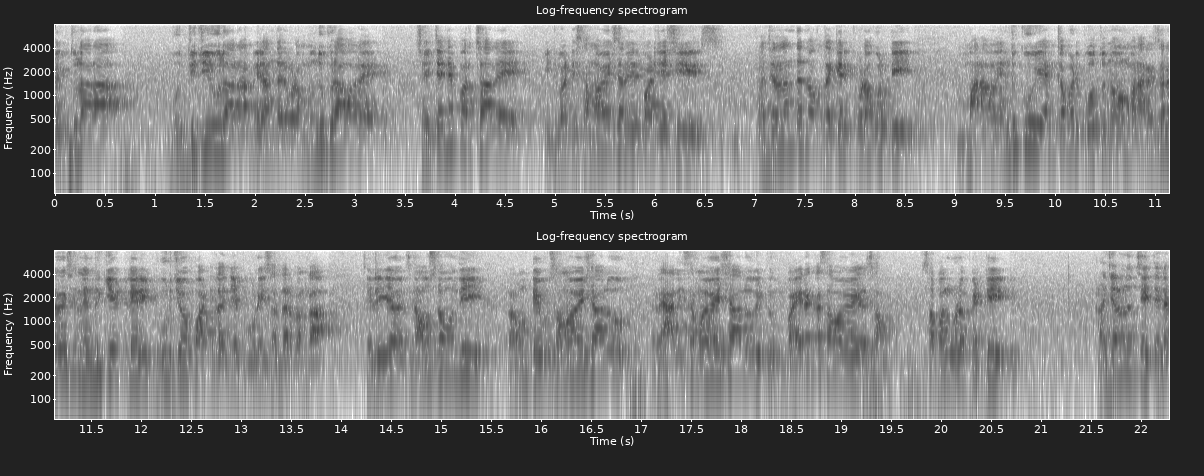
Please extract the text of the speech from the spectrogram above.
వ్యక్తులారా బుద్ధిజీవులారా మీరందరూ కూడా ముందుకు రావాలి. చైతన్యపరచాలి. ఇటువంటి సమావేశాలు ఏర్పాటు చేసి ప్రజలందరినీ ఒక దగ్గరికి కూడగొట్టి మనం ఎందుకు వెనకబడిపోతున్నాం? మన రిజర్వేషన్లు ఎందుకు ఇవ్వట్లేరు ఈ బూర్జో పార్టీలు అని చెప్పి కూడా ఈ సందర్భంగా తెలియజేయాల్సిన అవసరం ఉంది. రౌండ్ టేబుల్ సమావేశాలు ర్యాలీ సమావేశాలు ఇటు బహిరంగ సమావే స- సభలు కూడా పెట్టి ప్రజలను చైతన్య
